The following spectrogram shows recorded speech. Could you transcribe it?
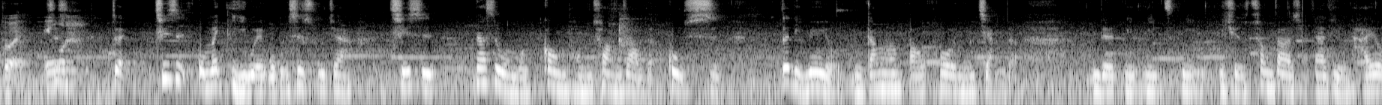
对，因为、就是、对，其实我们以为我们是输家，其实那是我们共同创造的故事。这里面有你刚刚包括你讲的，你的你你你你去创造的小家庭，还有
